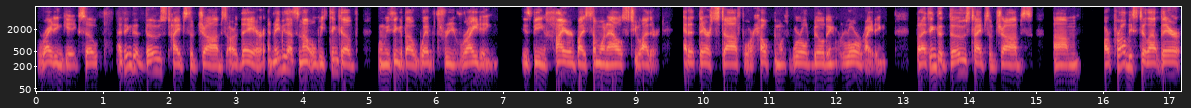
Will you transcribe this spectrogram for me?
writing gig. So I think that those types of jobs are there, and maybe that's not what we think of when we think about Web three writing is being hired by someone else to either edit their stuff or help them with world building or lore writing. But I think that those types of jobs um, are probably still out there.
